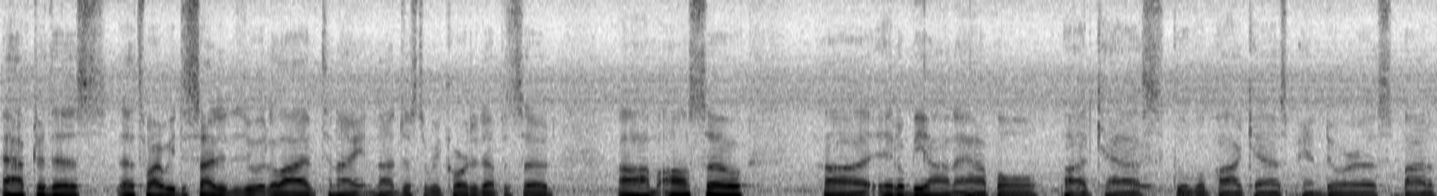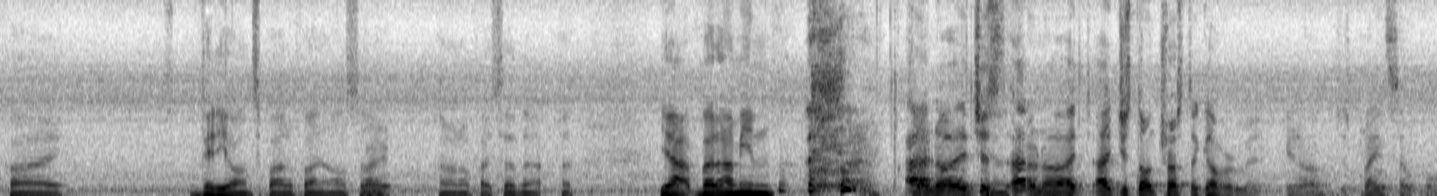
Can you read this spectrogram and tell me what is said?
after this. That's why we decided to do it live tonight, and not just a recorded episode. Um, also, uh, it'll be on Apple Podcasts, Google Podcasts, Pandora, Spotify, video on Spotify. Also, Right. I don't know if I said that, but yeah. But I mean, I don't know. It just Yeah. I don't know. I, I just don't trust the government. You know, just plain simple.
